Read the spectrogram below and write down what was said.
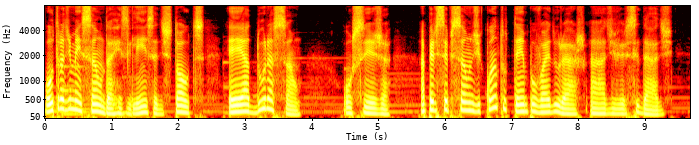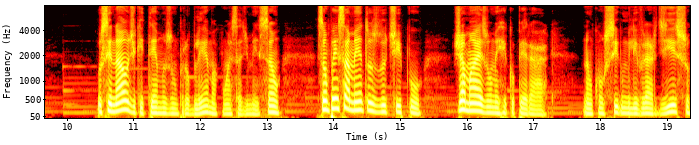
Outra dimensão da resiliência de Stoltz é a duração, ou seja, a percepção de quanto tempo vai durar a adversidade. O sinal de que temos um problema com essa dimensão são pensamentos do tipo: jamais vou me recuperar, não consigo me livrar disso,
